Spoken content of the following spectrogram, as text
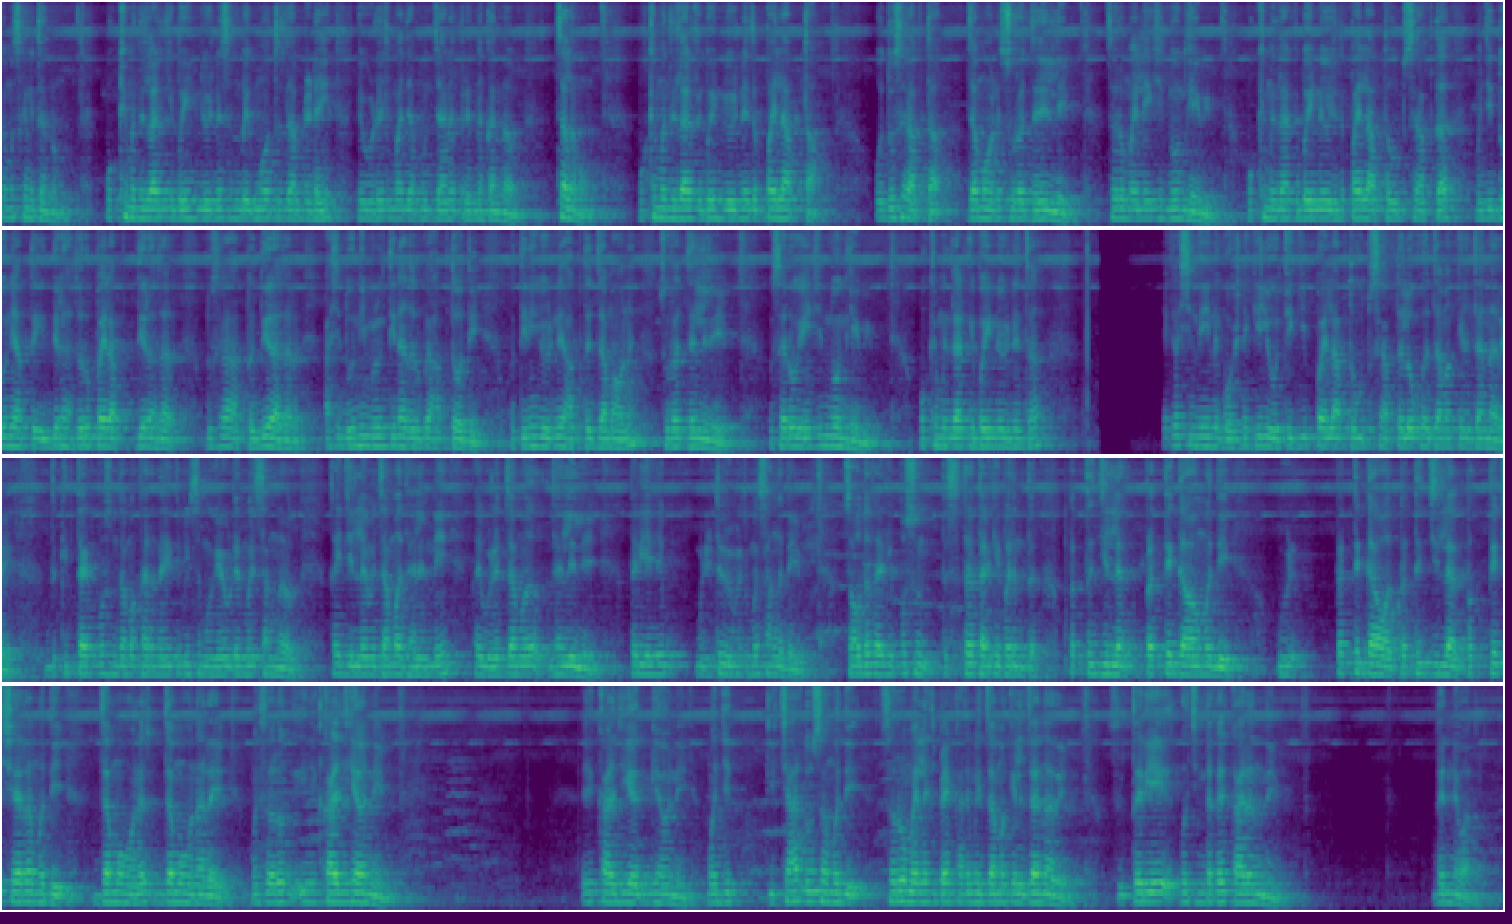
नमस्कार मित्रांनो मुख्यमंत्री लाडकी बहीण योजनेसंदर्भात महत्त्वाचा अपडेट आहे. या व्हिडिओच्या मध्ये आपण जाण्याचा प्रयत्न करणार आहोत. चला मग मुख्यमंत्री लाडकी बहीण योजनेचा पहिला हप्ता व दुसरा हप्ता जमा होण्यास सुरुवात झालेली आहे. सर्व महिलांची नोंद घ्यावी. मुख्यमंत्री लाडकी बहीण योजनेचा पहिला हप्ता व दुसरा हप्ता म्हणजे दोन्ही हप्ते दीड हजार रुपयाला दीड हजार दुसरा हप्ता दीड हजार असे दोन्ही मिळून तीन हजार रुपये हप्ता होते. व तिन्ही योजने हप्ते जमा होण्यास सुरुवात झालेली आहे. व सर्व यांची नोंद घ्यावी. मुख्यमंत्री लाडकी बहीण योजनेचा एका शिंदे यांनी घोषणा केली होती की पहिला हप्ता दुसरा हप्ता लवकर जमा केले जाणार आहे. किती तारखेपासून जमा करणार आहे ते मी समोर या व्हिडिओमध्ये सांगणार आहोत. काही जिल्ह्यामध्ये जमा झालेले नाही काही वेळेत जमा झालेले आहे. तरी हे डिटेल मी तुम्हाला सांगत आहे. चौदा तारखेपासून ते सतरा तारखेपर्यंत प्रत्येक जिल्ह्यात प्रत्येक गावामध्ये वि- प्रत्येक गावात प्रत्येक जिल्ह्यात प्रत्येक शहरामध्ये जमा होण्यास जमा होणार आहे. मग सर्व काळजी घ्यावी नाही याची काळजी घ्या घ्यावी नाही म्हणजे ती चार दिवसामध्ये सर्व महिलांची बँक खात्यामध्ये जमा केले जाणार आहे. तरी व चिंता काही कारण नाही. धन्यवाद.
